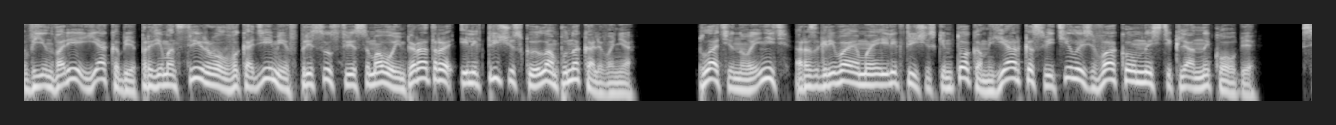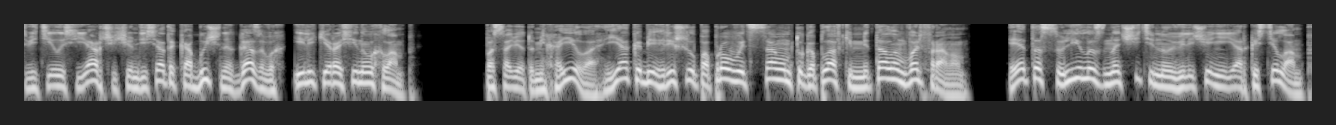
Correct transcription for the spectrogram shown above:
В январе Якоби продемонстрировал в Академии в присутствии самого императора электрическую лампу накаливания. Платиновая нить, разогреваемая электрическим током, ярко светилась в вакуумной стеклянной колбе. Светилась ярче, чем десяток обычных газовых или керосиновых ламп. По совету Михаила, Якоби решил попробовать с самым тугоплавким металлом вольфрамом. Это сулило значительное увеличение яркости ламп.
